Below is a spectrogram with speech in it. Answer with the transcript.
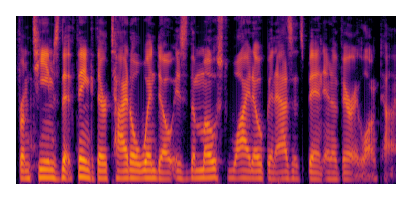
from teams that think their title window is the most wide open as it's been in a very long time.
